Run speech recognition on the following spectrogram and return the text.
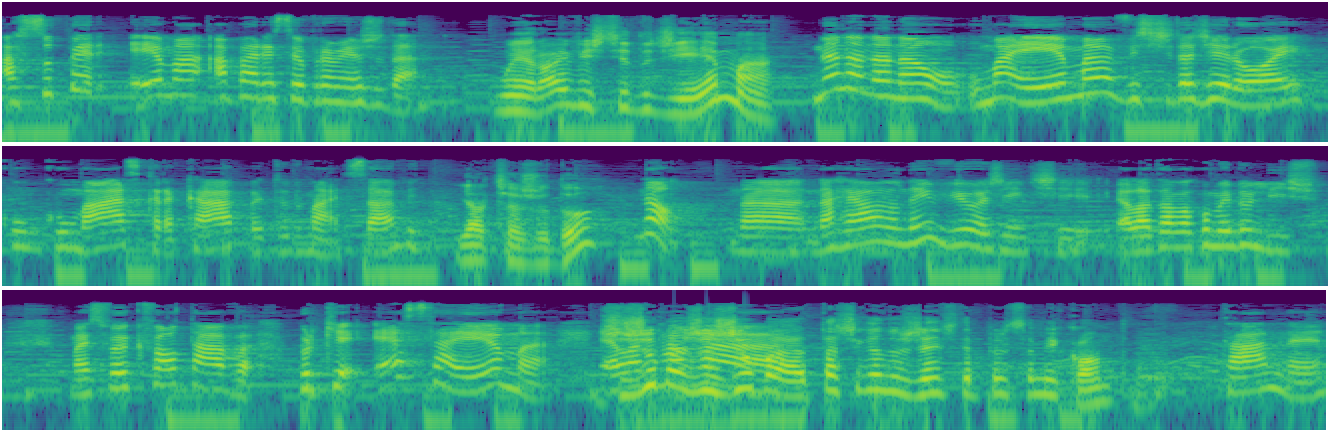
a Super Ema apareceu para me ajudar. Um herói vestido de ema? Não, não, não, não. Uma ema vestida de herói, com, com máscara, capa e tudo mais, sabe? E ela te ajudou? Não, na, na real ela nem viu a gente. Ela tava comendo lixo. Mas foi o que faltava. Porque essa ema. Ela Jujuba, tava... Jujuba, tá chegando gente, depois você me conta. Tá, né?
